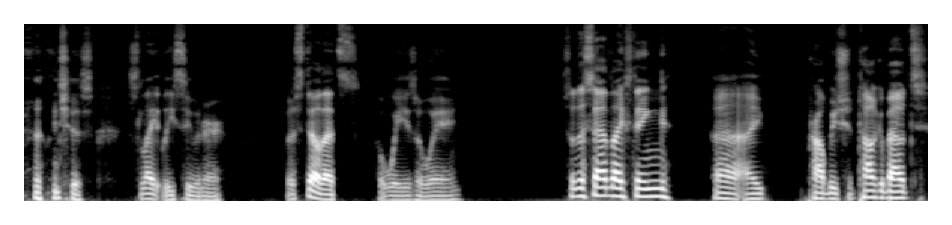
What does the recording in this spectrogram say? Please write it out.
which is slightly sooner. But still, that's a ways away. So the sad life thing, uh, I probably should talk about,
